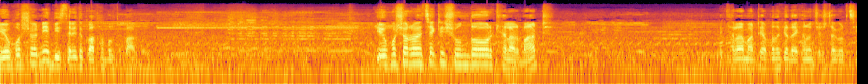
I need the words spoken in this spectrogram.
এই উপশহর নিয়ে বিস্তারিত কথা বলতে পারব। এই উপশহর রয়েছে একটি সুন্দর খেলার মাঠ। খেলার মাঠে আপনাদেরকে দেখানোর চেষ্টা করছি।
